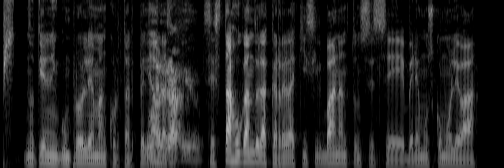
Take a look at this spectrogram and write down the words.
psh, no tiene ningún problema en cortar peleadoras. Se está jugando la carrera aquí Silvana, entonces eh, veremos cómo le va.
